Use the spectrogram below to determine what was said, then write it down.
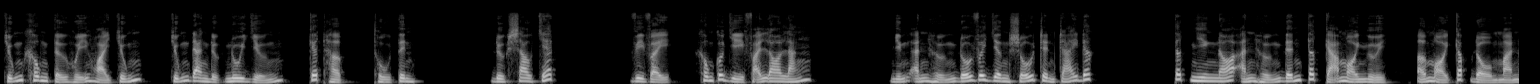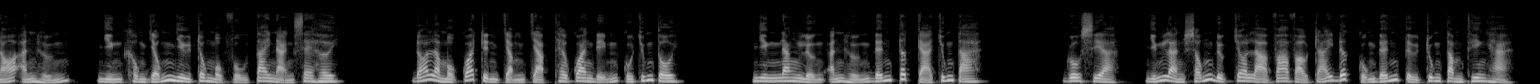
Chúng không tự hủy hoại chúng, chúng đang được nuôi dưỡng, kết hợp, thụ tinh. Được sao chép. Vì vậy, không có gì phải lo lắng. Những ảnh hưởng đối với dân số trên trái đất. Tất nhiên nó ảnh hưởng đến tất cả mọi người, ở mọi cấp độ mà nó ảnh hưởng, nhưng không giống như trong một vụ tai nạn xe hơi. Đó là một quá trình chậm chạp theo quan điểm của chúng tôi. Nhưng năng lượng ảnh hưởng đến tất cả chúng ta. Gosia, những làn sóng được cho là va vào trái đất cũng đến từ trung tâm thiên hà.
